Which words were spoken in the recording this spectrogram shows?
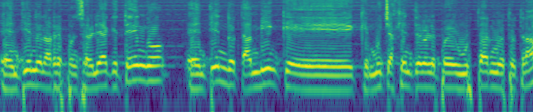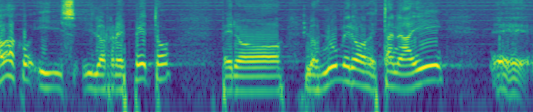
entiendo la responsabilidad que tengo, entiendo también que, mucha gente no le puede gustar nuestro trabajo y, los respeto, pero los números están ahí. Eh,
